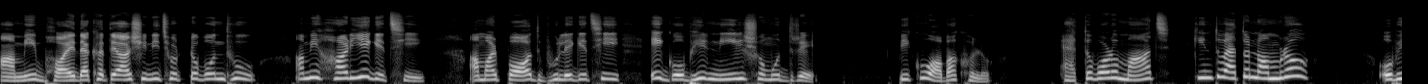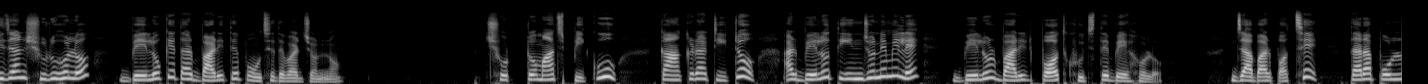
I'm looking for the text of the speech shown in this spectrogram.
আমি ভয় দেখাতে আসিনি ছোট্ট বন্ধু, আমি হারিয়ে গেছি, আমার পথ ভুলে গেছি এই গভীর নীল সমুদ্রে। পিকু অবাক হল, এত বড় মাছ, কিন্তু এত নম্র? অভিযান শুরু হল বেলোকে তার বাড়িতে পৌঁছে দেওয়ার জন্য। ছোট্ট মাছ পিকু কাঁকড়া টিটো আর বেলো তিনজনে মিলে বেলোর বাড়ির পথ খুঁজতে বে হল। যাবার পথে তারা পড়ল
